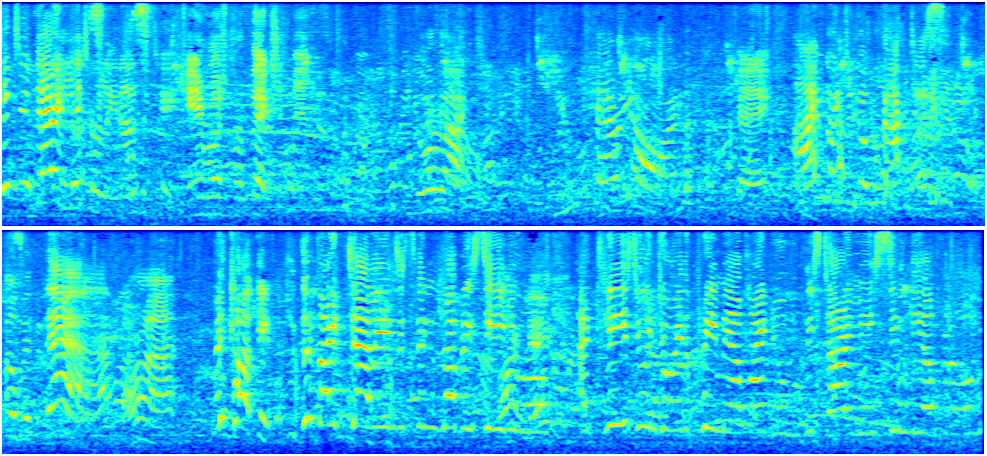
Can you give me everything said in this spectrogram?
He takes very literally, doesn't he? Can't rush perfection, man. You're right. You carry on. Okay. I'm going to go practice over there All right. with Clark Gable. Goodbye, darlings. It's been lovely seeing you all. And please do enjoy the premiere of my new movie starring me, Cynthia Bloom.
